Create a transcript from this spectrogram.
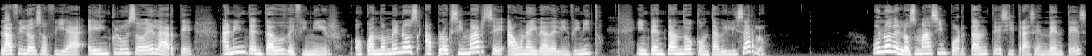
la filosofía e incluso el arte han intentado definir, o cuando menos aproximarse a una idea del infinito, intentando contabilizarlo. Uno de los más importantes y trascendentes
